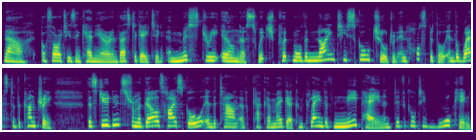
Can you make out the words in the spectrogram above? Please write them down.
Now, authorities in Kenya are investigating a mystery illness which put more than 90 school children in hospital in the west of the country. The students from a girls' high school in the town of Kakamega complained of knee pain and difficulty walking.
